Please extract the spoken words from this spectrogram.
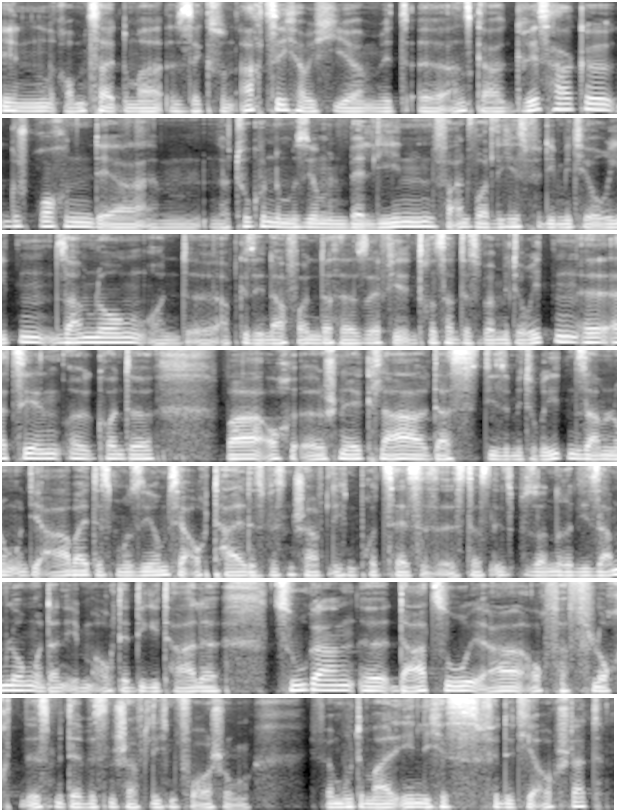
In Raumzeit Nummer 86 habe ich hier mit äh, Ansgar Greshake gesprochen, der im Naturkundemuseum in Berlin verantwortlich ist für die Meteoritensammlung. Und äh, abgesehen davon, dass er sehr viel Interessantes über Meteoriten äh, erzählen äh, konnte, war auch äh, schnell klar, dass diese Meteoritensammlung und die Arbeit des Museums ja auch Teil des wissenschaftlichen Prozesses ist, dass insbesondere die Sammlung und dann eben auch der digitale Zugang äh, dazu ja auch verflochten ist mit der wissenschaftlichen Forschung. Ich vermute mal, ähnliches findet hier auch statt.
